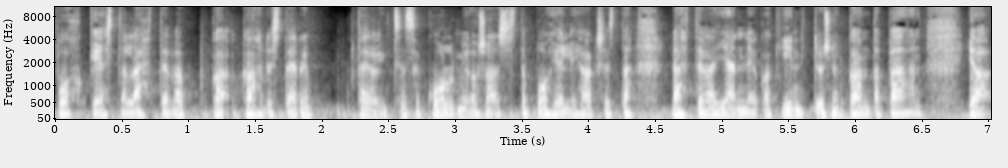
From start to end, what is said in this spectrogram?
pohkeesta lähtevä kahdesta eri, tai itse asiassa kolmiosaisesta pohjelihaksesta lähtevä jänne, joka kiinnittyy sinne kantapäähän. Ja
